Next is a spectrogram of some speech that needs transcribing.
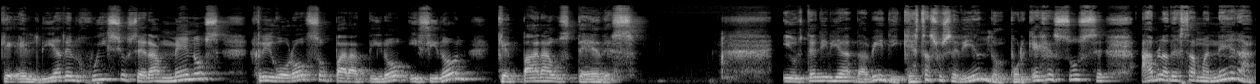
que el día del juicio será menos rigoroso para Tiro y Sidón que para ustedes. Y usted diría, David, ¿y qué está sucediendo? ¿Por qué Jesús habla de esa manera?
